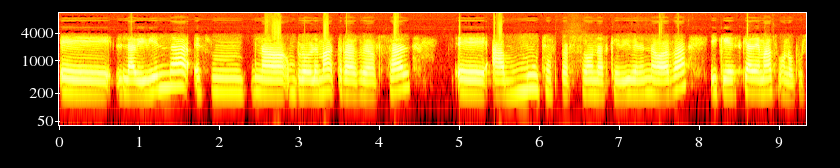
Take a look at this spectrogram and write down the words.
Eh, la vivienda es un, una, un problema transversal eh, a muchas personas que viven en Navarra y que es que además, bueno, pues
